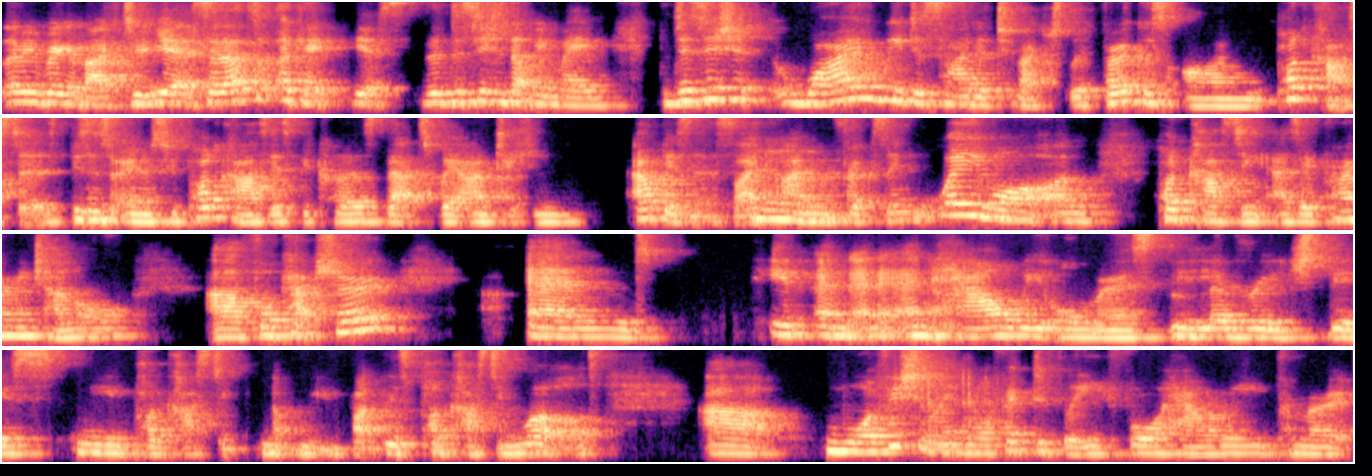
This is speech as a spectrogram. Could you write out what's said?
let me bring it back to yeah. So that's okay. Yes, the decision that we made, the decision why we decided to actually focus on podcasters, business owners who podcast, is because that's where I'm taking our business. Like Mm. I'm focusing way more on podcasting as a primary channel uh, for Capsho, and it, and and and how we almost leverage this new podcasting, not new, but this podcasting world uh, more efficiently and more effectively for how we promote,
